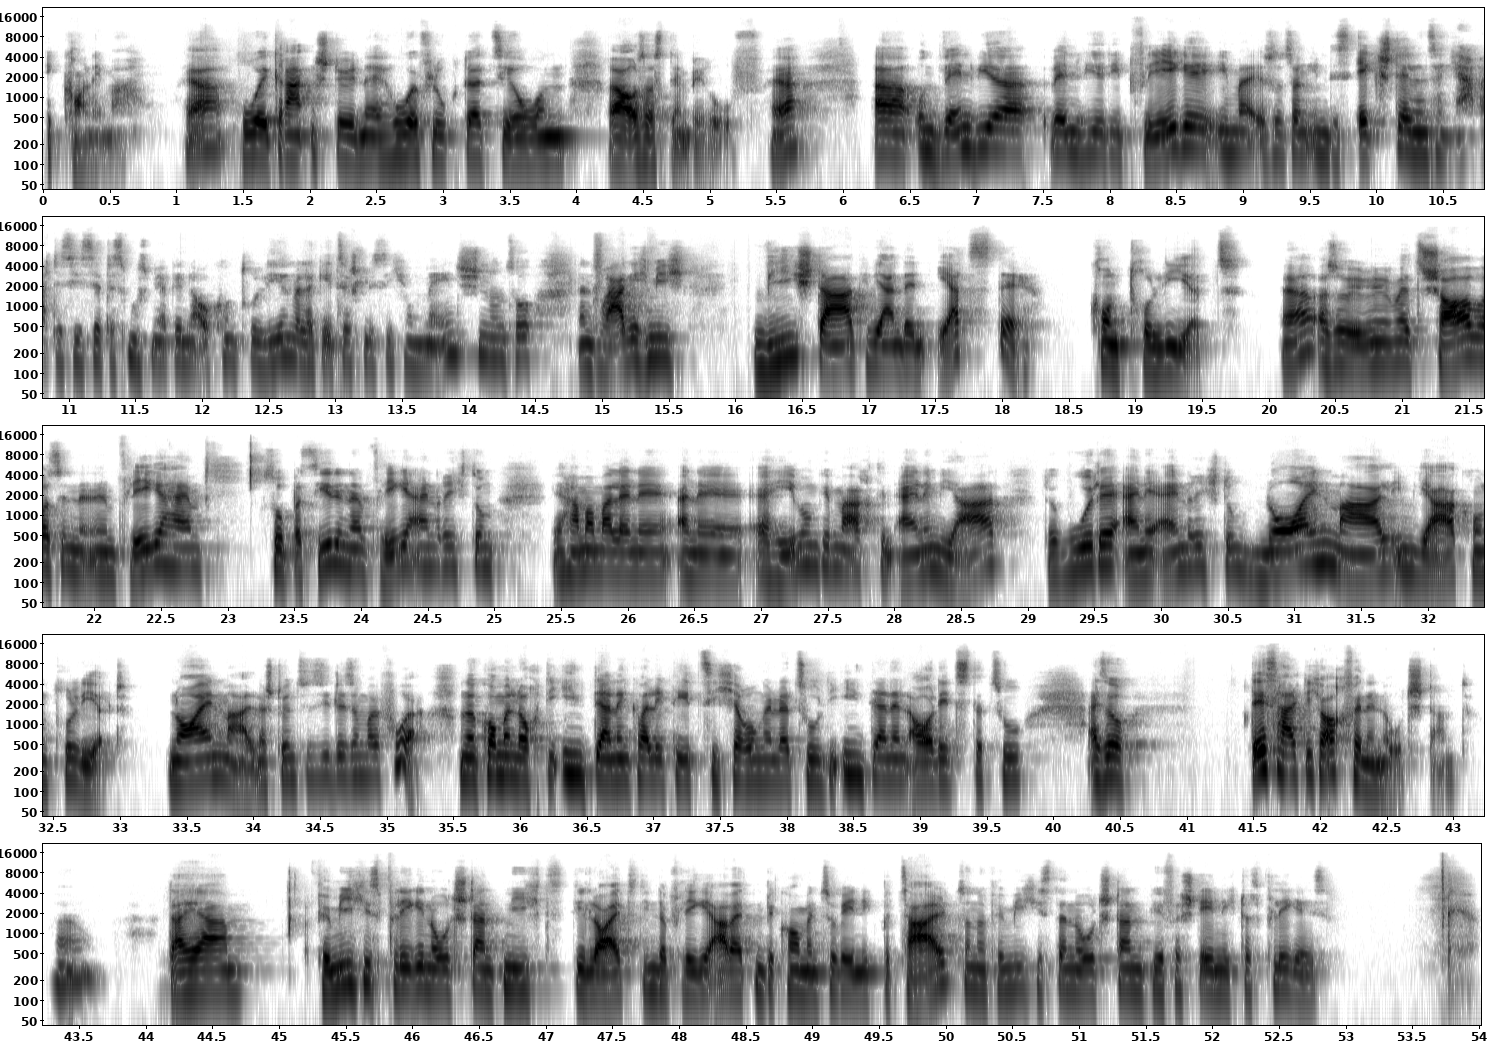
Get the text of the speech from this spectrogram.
ich kann nicht mehr ja, hohe Krankenstöhne, hohe Fluktuation, raus aus dem Beruf. Ja. Äh, und wenn wir, wenn wir die Pflege immer sozusagen in das Eck stellen und sagen, ja, aber das ist ja, das muss man ja genau kontrollieren, weil da geht es ja schließlich um Menschen und so, dann frage ich mich, wie stark werden denn Ärzte kontrolliert? Ja, also wenn ich jetzt schaue, was in einem Pflegeheim so passiert, in einer Pflegeeinrichtung, wir haben einmal eine, eine Erhebung gemacht in einem Jahr, da wurde eine Einrichtung neunmal im Jahr kontrolliert. Neunmal. Da stellen Sie sich das einmal vor. Und dann kommen noch die internen Qualitätssicherungen dazu, die internen Audits dazu. Also das halte ich auch für einen Notstand. Daher, für mich ist Pflegenotstand nicht, die Leute, die in der Pflege arbeiten, bekommen zu wenig bezahlt, sondern für mich ist der Notstand, wir verstehen nicht, was Pflege ist.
